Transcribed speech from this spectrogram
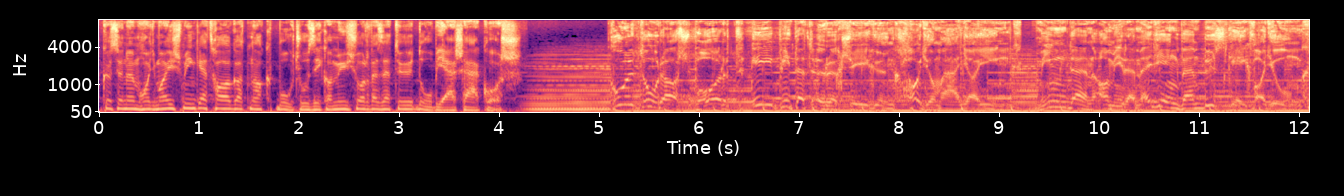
Köszönöm, hogy ma is minket hallgatnak, búcsúzik a műsorvezető Dóbjás Ákos. Kultúra, sport, épített örökségünk, hagyományaink. Minden, amire megyénkben büszkék vagyunk.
